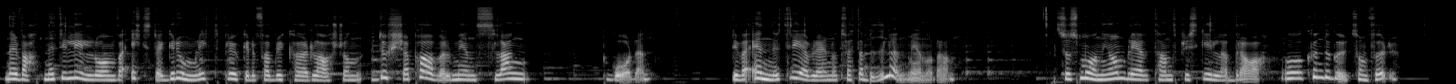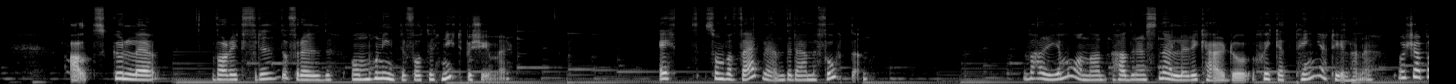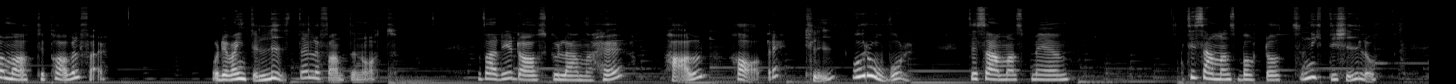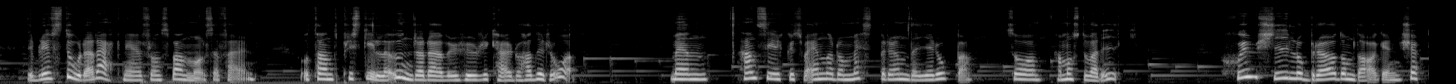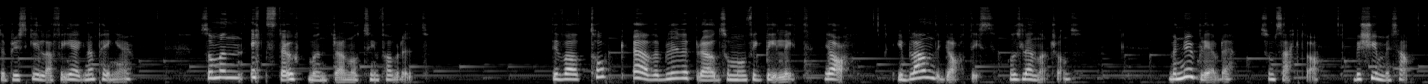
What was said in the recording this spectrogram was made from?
När vattnet i Lillån var extra grumligt brukade fabrikör Larsson duscha Pavel med en slang på gården. Det var ännu trevligare än att tvätta bilen, menade han. Så småningom blev tant Priscilla bra och kunde gå ut som förr. Allt skulle varit frid och fröjd om hon inte fått ett nytt bekymmer. Ett som var värre än det där med foten. Varje månad hade den snälle Ricardo skickat pengar till henne och köpa mat till Pavel för. Och det var inte lite elefanten åt. Varje dag skulle han ha hö, halm, havre, kli och rovor tillsammans med tillsammans bortåt 90 kilo. Det blev stora räkningar från spannmålsaffären och tant Priscilla undrade över hur Ricardo hade råd. Men hans cirkus var en av de mest berömda i Europa, så han måste vara rik. Sju kilo bröd om dagen köpte Priscilla för egna pengar som en extra uppmuntran åt sin favorit. Det var torrt överblivet bröd som hon fick billigt, ja, ibland gratis, hos Lennartssons. Men nu blev det, som sagt var, bekymmersamt.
